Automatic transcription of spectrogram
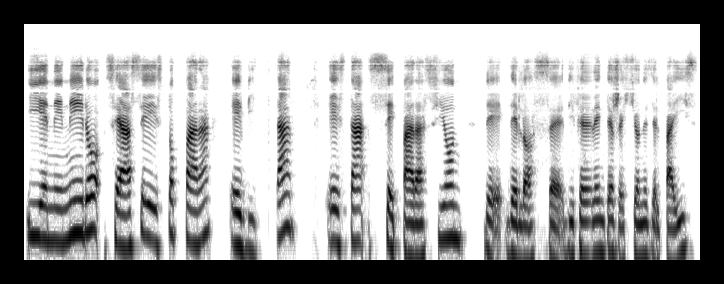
Y en enero se hace esto para evitar esta separación de, las eh, diferentes regiones del país,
